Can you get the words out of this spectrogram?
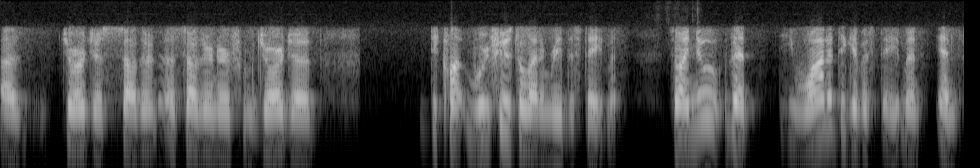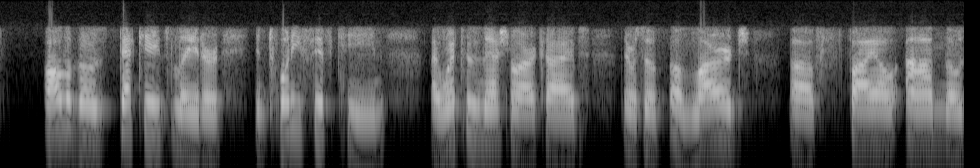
uh, Georgia Southern, a Southerner from Georgia, declined, refused to let him read the statement. So I knew that he wanted to give a statement, and all of those decades later, in 2015, I went to the National Archives. There was a, a large uh, file on those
